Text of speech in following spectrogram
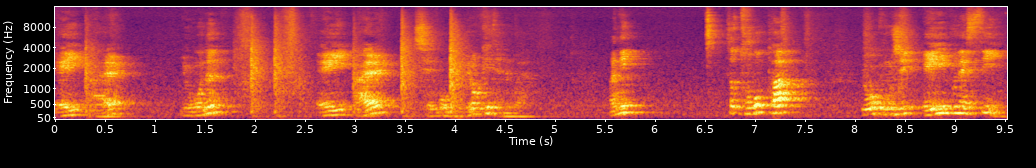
AR, 요거는 AR 제곱 이렇게 되는 거야. 아니? 그래서 두 곱합 요거 공식 A분의 C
